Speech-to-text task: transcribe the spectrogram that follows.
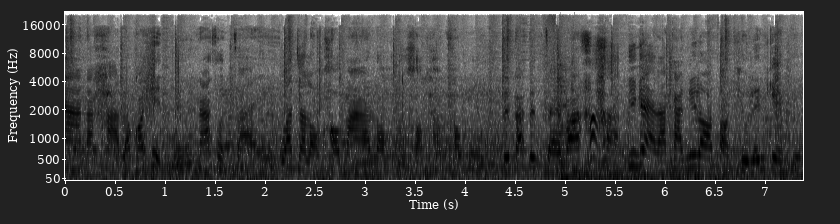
งานนะคะแล้วก็เห็นบูธน่าสนใจ ว่าจะลองเข้ามาลองดูสอบถามข้อมูลตื่นตาตื่นใจมากค่ะ ยิ่งใหญ่ละกันที่รอต่อคิวเล่นเกมอยู่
